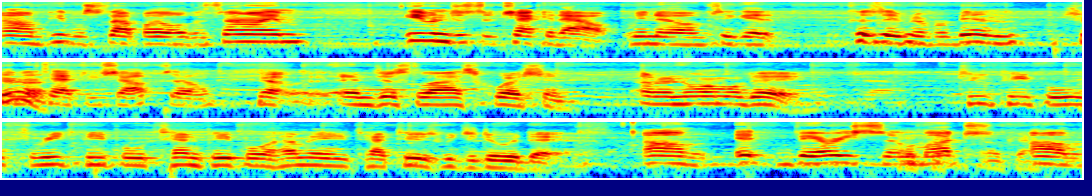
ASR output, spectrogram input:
Um, people stop by all the time, even just to check it out. You know, to get because they've never been in Sure. a tattoo shop. So Now, and just last question. On a normal day, two people, three people, ten people, how many tattoos would you do a day? um, it varies so Okay, much. okay. Um,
